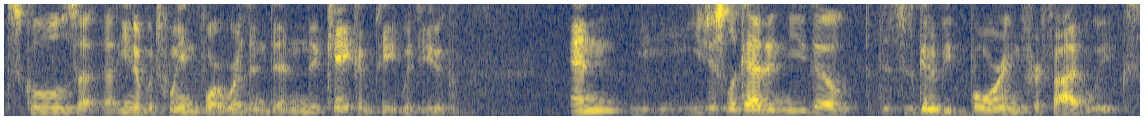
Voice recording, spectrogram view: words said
schools, uh, you know, between Fort Worth and Denton that can't compete with you, and you just look at it and you go, this is going to be boring for five weeks.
